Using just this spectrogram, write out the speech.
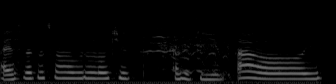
A já se takhle s vámi budu loučit a zatím ahoj.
